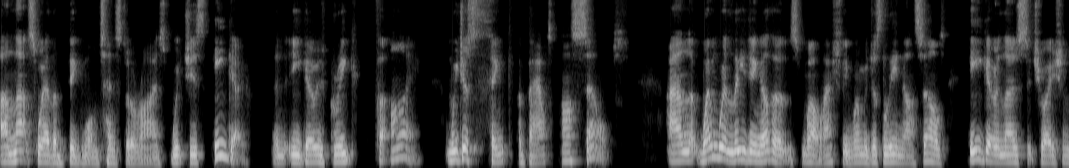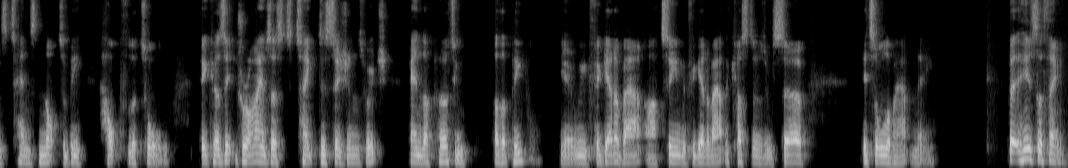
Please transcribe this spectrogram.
And that's where the big one tends to arise, which is ego. And ego is Greek for I. We just think about ourselves. And when we're leading others, well, actually, when we're just leading ourselves, ego in those situations tends not to be helpful at all because it drives us to take decisions which end up hurting other people. You know, we forget about our team. We forget about the customers we serve. It's all about me. But here's the thing.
